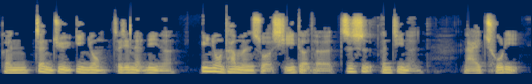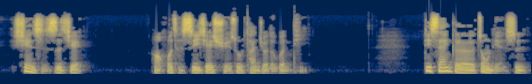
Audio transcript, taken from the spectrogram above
跟证据应用这些能力呢，运用他们所习得的知识跟技能来处理现实世界啊，或者是一些学术探究的问题。第三个重点是，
